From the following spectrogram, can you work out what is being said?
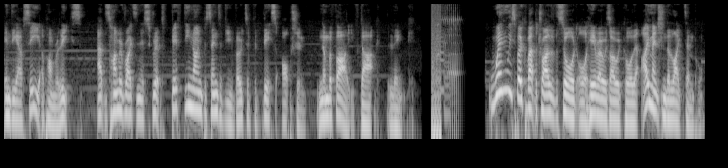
in DLC upon release. At the time of writing this script, 59% of you voted for this option. Number 5, Dark Link. When we spoke about the Trial of the Sword, or Hero as I would call it, I mentioned the Light Temple,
